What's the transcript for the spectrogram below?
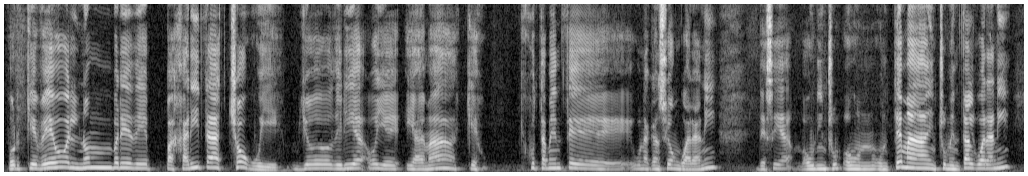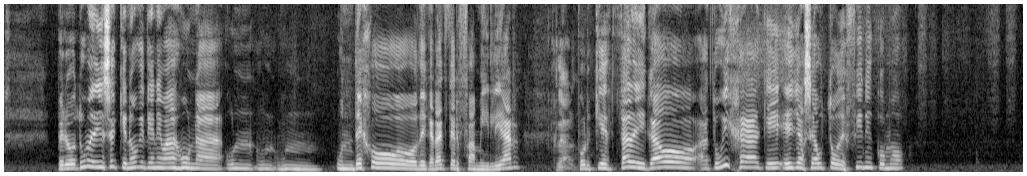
Porque veo el nombre de Pajarita Chogui. Yo diría, oye, y además que justamente una canción guaraní, decía, o un, un tema instrumental guaraní, pero tú me dices que no, que tiene más una, un, un, dejo de carácter familiar, claro. porque está dedicado a tu hija, que ella se autodefine como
